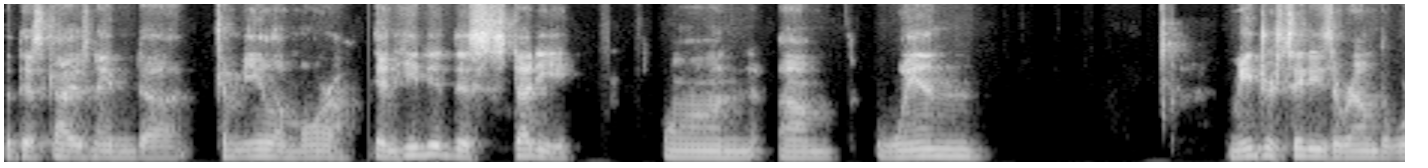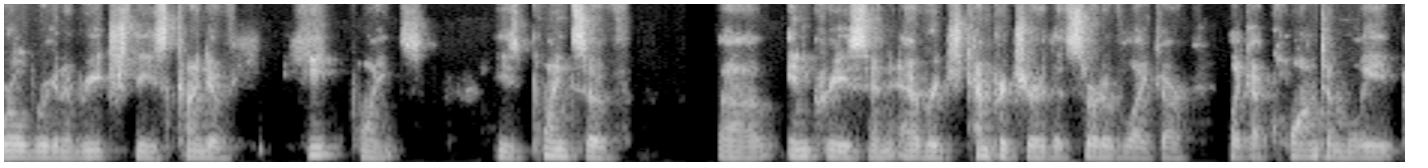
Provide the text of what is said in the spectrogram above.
but this guy is named uh, Camilo Mora, and he did this study on um, when major cities around the world were going to reach these kind of heat points, these points of uh, increase in average temperature that's sort of like a like a quantum leap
